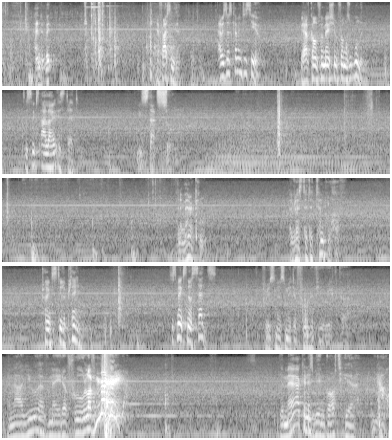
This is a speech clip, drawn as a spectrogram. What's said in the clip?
And wait. Herr Freisinger, I was just coming to see you. We have confirmation from the woman. The sixth ally is dead. Is that so? An American arrested at Tempelhof, trying to steal a plane. This makes no sense. The prisoners made a fool of you, Richter. And now you have made a fool of me! The American is being brought here now.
